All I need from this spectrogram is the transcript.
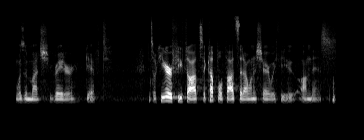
was a much greater gift. And so here are a few thoughts, a couple of thoughts that I want to share with you on this.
